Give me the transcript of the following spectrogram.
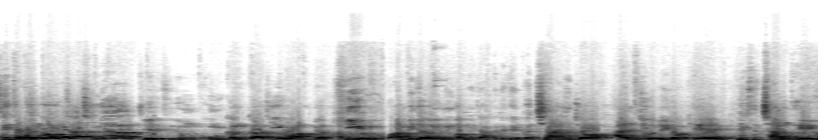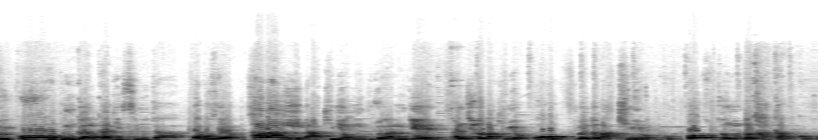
시스템한 거 짜시면 드레스룸 공간까지 완벽히 완비되어 있는 겁니다. 근데 그게 끝이 아니죠. 안쪽에도 이렇게 픽스 창 되어 있고 공간까지 있습니다. 자 보세요. 사방이 막힘이 없는 구조라는 게 단지도 막힘이 없고 이건도 막힘이 없고 버스 정도 가깝고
